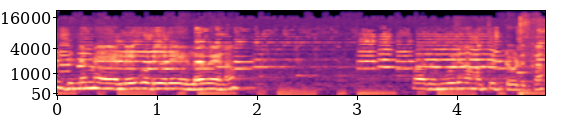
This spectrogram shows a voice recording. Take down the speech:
ഇതിന്റെ മേലെ കൂടി ഒരു ഇല വേണം. അപ്പോൾ അതും കൂടി നമുക്ക് ഇട്ട് കൊടുക്കാം.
